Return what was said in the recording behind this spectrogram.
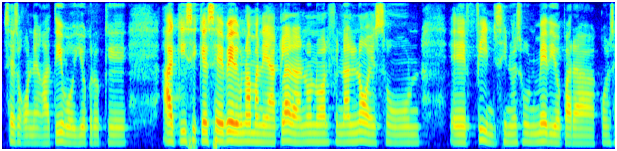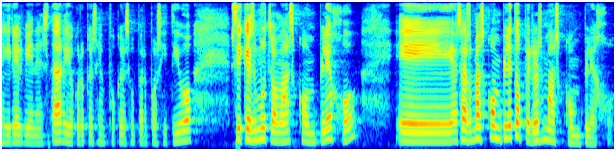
sesgo negativo. Yo creo que aquí sí que se ve de una manera clara, ¿no? no al final no es un eh, fin, sino es un medio para conseguir el bienestar. Yo creo que ese enfoque es súper positivo. Sí que es mucho más complejo. Eh, o sea, es más completo, pero es más complejo.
